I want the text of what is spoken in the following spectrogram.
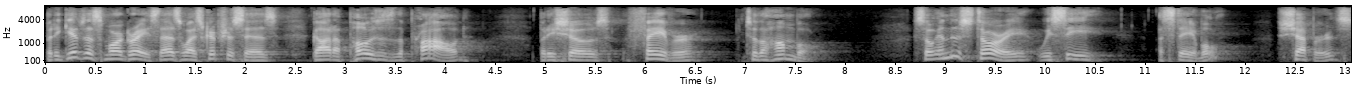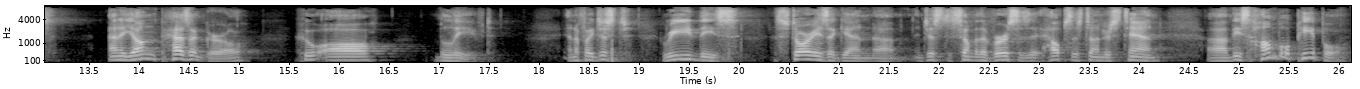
But He gives us more grace. That is why Scripture says God opposes the proud but he shows favor to the humble. So in this story, we see a stable, shepherds, and a young peasant girl who all believed. And if I just read these stories again, uh, just some of the verses, it helps us to understand uh, these humble people,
